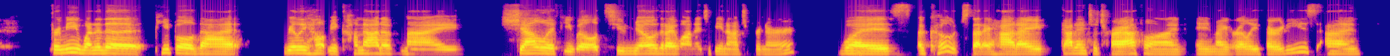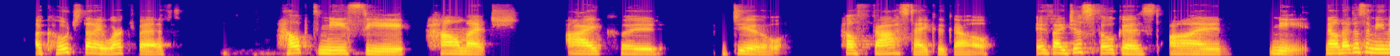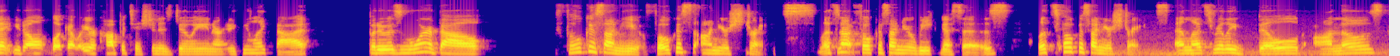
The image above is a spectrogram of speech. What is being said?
for me, one of the people that really helped me come out of my shell, if you will, to know that I wanted to be an entrepreneur was a coach that I had. I got into triathlon in my early 30s, and a coach that I worked with helped me see how much I could do, how fast I could go if I just focused on me. Now, that doesn't mean that you don't look at what your competition is doing or anything like that, but it was more about focus on you, focus on your strengths. Let's not focus on your weaknesses. Let's focus on your strengths and let's really build on those.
